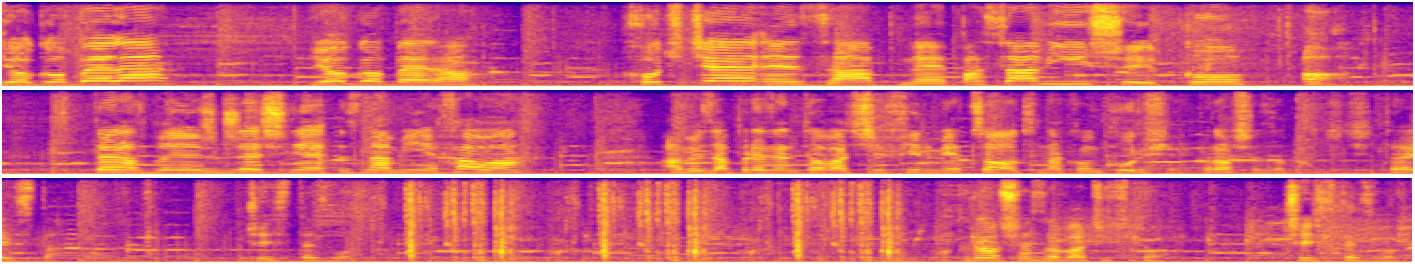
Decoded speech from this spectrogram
Jogobela, Jogobela, chodźcie y, zapnę pasami szybko. O, teraz będziesz grzecznie z nami jechała, aby zaprezentować się w firmie COT na konkursie. Proszę zobaczyć, to jest ta czyste złoto. Proszę zobaczyć to, czyste złoto.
